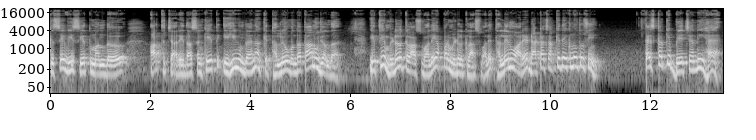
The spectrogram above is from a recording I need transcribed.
ਕਿਸੇ ਵੀ ਸਿਹਤਮੰਦ ਅਰਥਚਾਰੇ ਦਾ ਸੰਕੇਤ ਇਹੀ ਹੁੰਦਾ ਹੈ ਨਾ ਕਿ ਥੱਲਿਓਂ ਬੰਦਾ ਤਾਂ ਨੂੰ ਜਾਂਦਾ ਹੈ। ਇੱਥੇ ਮਿਡਲ ਕਲਾਸ ਵਾਲੇ ਅਪਰ ਮਿਡਲ ਕਲਾਸ ਵਾਲੇ ਥੱਲੇ ਨੂੰ ਆ ਰਹੇ ਡਾਟਾ ਚੱਕ ਕੇ ਦੇਖ ਲਓ ਤੁਸੀਂ। ਤਾਂ ਇਸ ਕਰਕੇ ਬੇਚੈਨੀ ਹੈ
